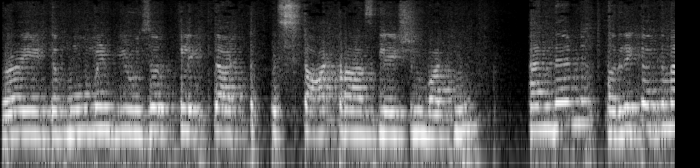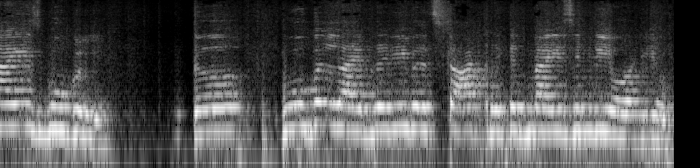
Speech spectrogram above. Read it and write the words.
Right, the moment user click that start translation button and then recognize Google. The Google library will start recognizing the audio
